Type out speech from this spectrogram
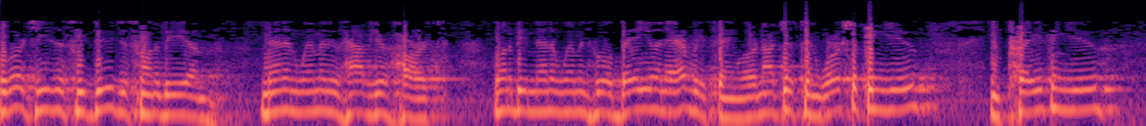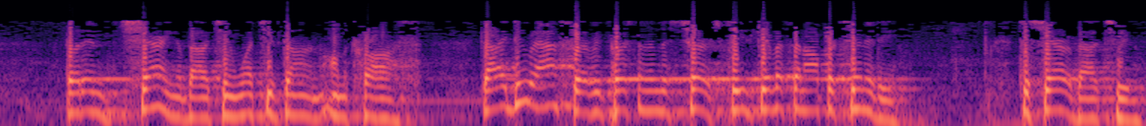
Lord Jesus, we do just want to be um, men and women who have your heart. We want to be men and women who obey you in everything, Lord, not just in worshiping you, in praising you, but in sharing about you and what you've done on the cross. God, I do ask for every person in this church, please give us an opportunity to share about you.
